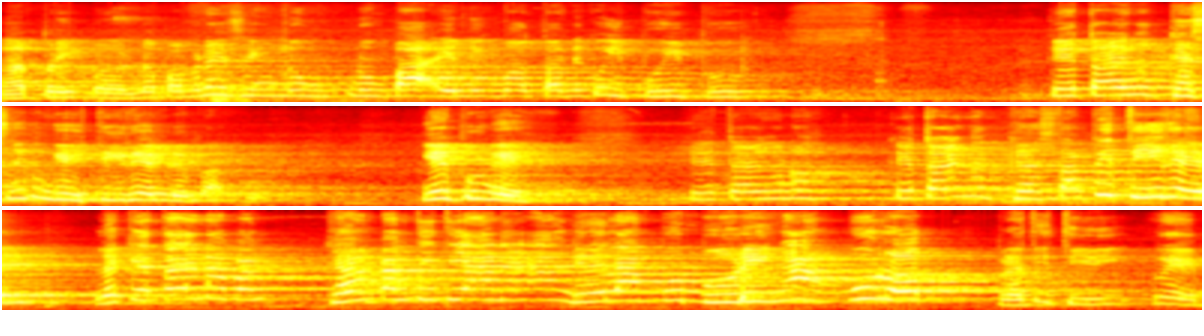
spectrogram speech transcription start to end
Nah, pripun? Napa meneh sing numpak ini motor niku ibu-ibu. Ketoke ngegas niku nggih direm lho Pak Bu. Nggih Bu nggih. Ketoke ngono, ketoke ngegas tapi direm. Lah ketoke napa? Gampang titiane anggere lampu mburi ngapurut berarti direm.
